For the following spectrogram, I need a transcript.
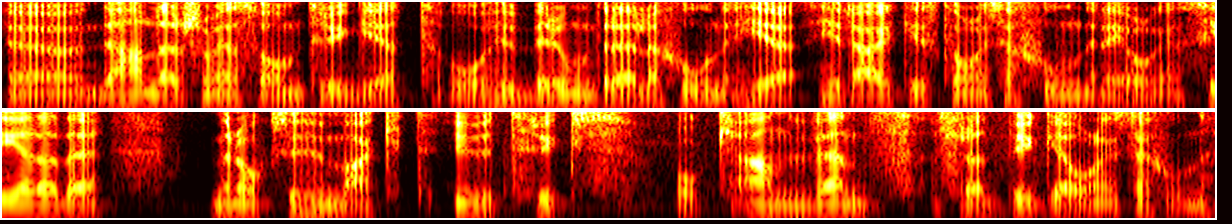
eh, det handlar som jag sa om trygghet och hur beroenderelationer, hierarkiska organisationer är organiserade, men också hur makt uttrycks och används för att bygga organisationer.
